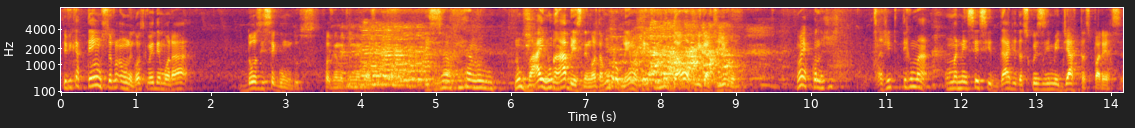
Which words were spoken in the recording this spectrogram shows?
Você fica tenso, um negócio que vai demorar 12 segundos fazendo aquele negócio. Fala, não, não vai, não abre esse negócio, tá com problema, tem que mudar o aplicativo. Não é? Quando a gente, a gente tem uma, uma necessidade das coisas imediatas, parece.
